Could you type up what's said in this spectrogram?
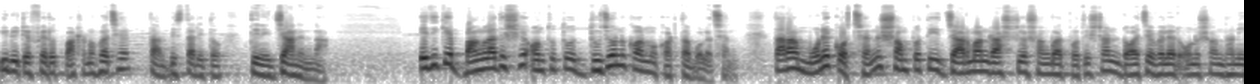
ইউনিটে ফেরত পাঠানো হয়েছে, তার বিস্তারিত তিনি জানেন না। এদিকে বাংলাদেশে অন্তত দুজন কর্মকর্তা বলেছেন। তারা মনে করছেন, সম্প্রতি জার্মান রাষ্ট্রীয় সংবাদ প্রতিষ্ঠান ডয়চেভেলের অনুসন্ধানী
